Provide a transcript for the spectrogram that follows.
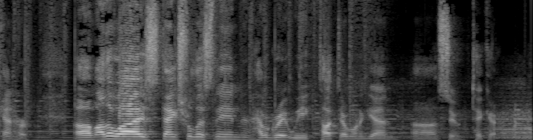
Can't hurt. Um, otherwise, thanks for listening. Have a great week. Talk to everyone again uh, soon. Take care.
